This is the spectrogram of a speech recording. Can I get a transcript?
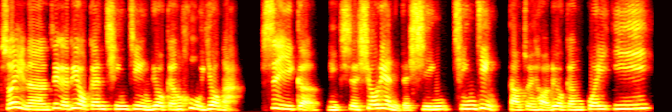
所以呢，这个六根清净、六根互用啊，是一个你是修炼你的心清净，到最后六根归一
